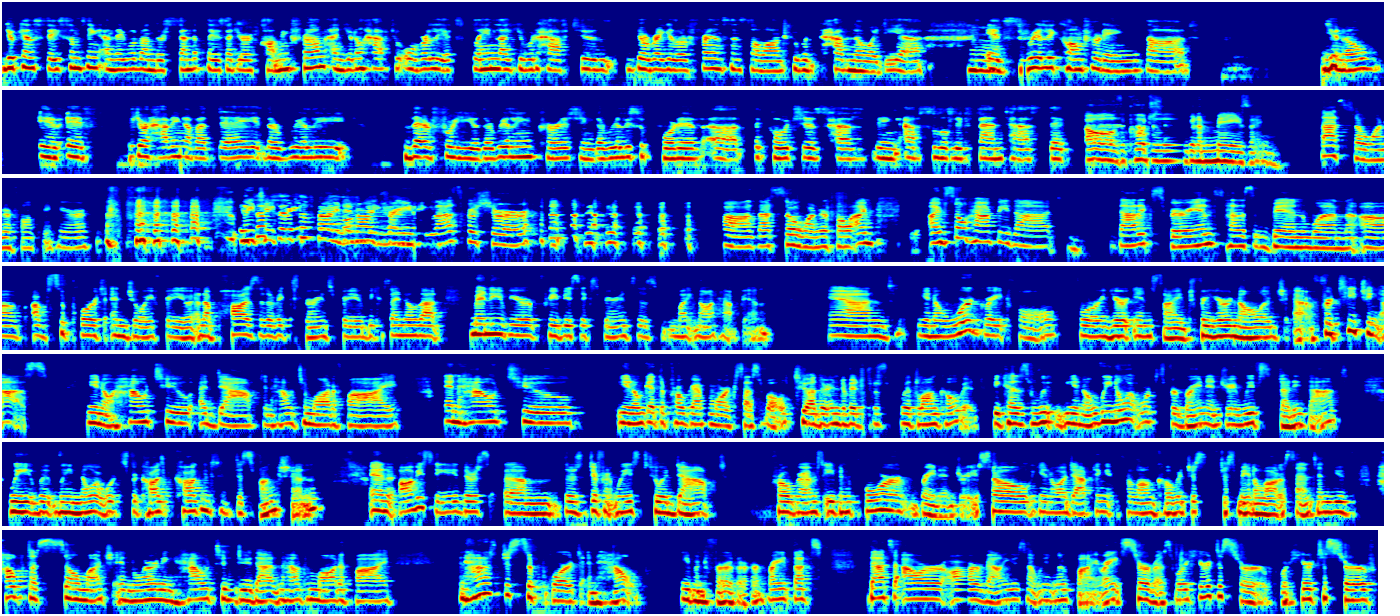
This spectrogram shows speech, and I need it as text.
you can say something and they will understand the place that you're coming from and you don't have to overly explain like you would have to your regular friends and so on who would have no idea mm-hmm. it's really comforting that you know if, if if you're having a bad day they're really there for you. They're really encouraging. They're really supportive. Uh, the coaches have been absolutely fantastic. Oh, the coaches have been amazing. That's so wonderful to hear. we take great pride in our training, that's for sure. uh, that's so wonderful. I'm I'm so happy that that experience has been one of, of support and joy for you and a positive experience for you because I know that many of your previous experiences might not have been. And, you know, we're grateful for your insight, for your knowledge, uh, for teaching us, you know, how to adapt and how to modify and how to you know get the program more accessible to other individuals with long covid because we you know we know it works for brain injury. We've studied that. We we, we know it works for cognitive dysfunction. And obviously there's um, there's different ways to adapt programs even for brain injury. So you know adapting it for long covid just just made a lot of sense. And you've helped us so much in learning how to do that and how to modify and how to just support and help even further right? That's that's our our values that we live by right? Service. We're here to serve. We're here to serve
